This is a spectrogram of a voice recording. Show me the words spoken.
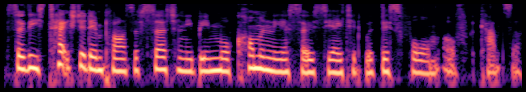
So these textured implants have certainly been more commonly associated with this form of cancer.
